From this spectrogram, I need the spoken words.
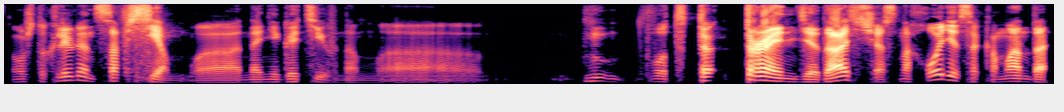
потому что Кливленд совсем э, на негативном э, вот тренде, да, сейчас находится, команда,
